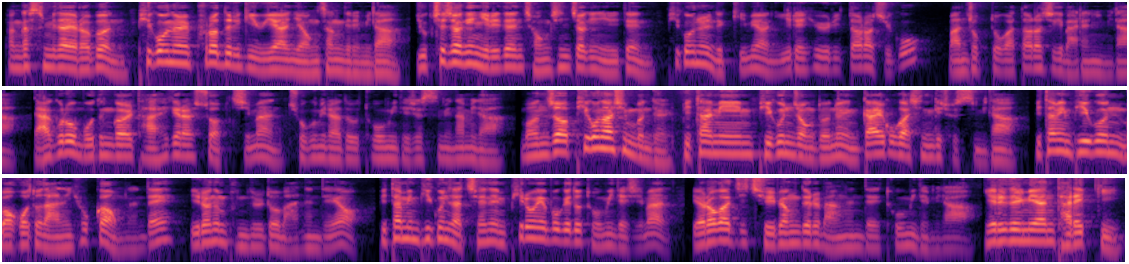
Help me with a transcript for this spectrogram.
반갑습니다, 여러분. 피곤을 풀어드리기 위한 영상들입니다. 육체적인 일이든 정신적인 일이든 피곤을 느끼면 일의 효율이 떨어지고 만족도가 떨어지기 마련입니다. 약으로 모든 걸 다 해결할 수 없지만 조금이라도 도움이 되셨으면 합니다. 먼저 피곤하신 분들, 비타민 B군 정도는 깔고 가시는 게 좋습니다. 비타민 B군 먹어도 나는 효과 없는데 이러는 분들도 많은데요. 비타민 B군 자체는 피로회복에도 도움이 되지만 여러 가지 질병들을 막는 데 도움이 됩니다. 예를 들면 다래끼,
